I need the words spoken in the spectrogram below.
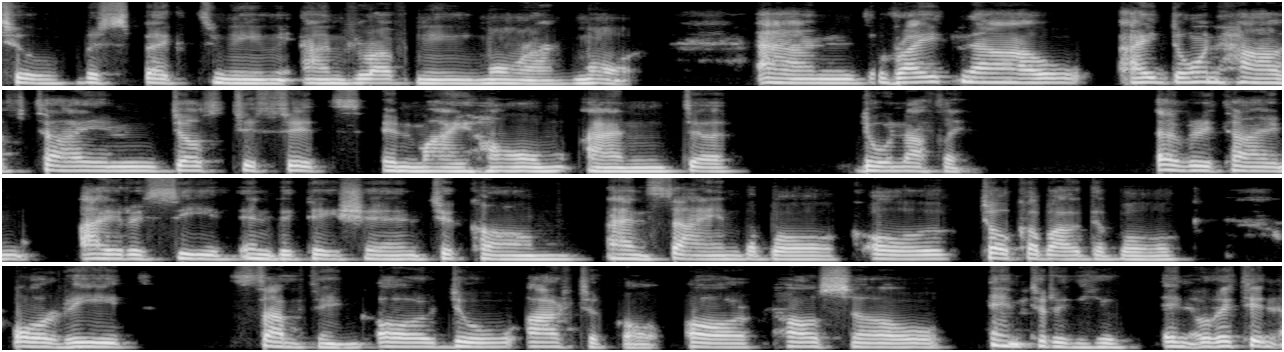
to respect me and love me more and more. And right now, I don't have time just to sit in my home and uh, do nothing. Every time I receive invitation to come and sign the book or talk about the book or read something or do article or also interview in written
